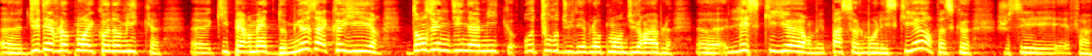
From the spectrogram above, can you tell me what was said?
euh, du développement économique euh, qui permette de mieux accueillir dans une dynamique autour du développement durable euh, les skieurs, mais pas seulement les skieurs, parce que je sais, enfin,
